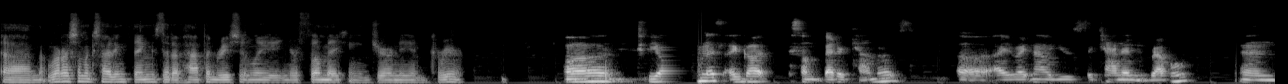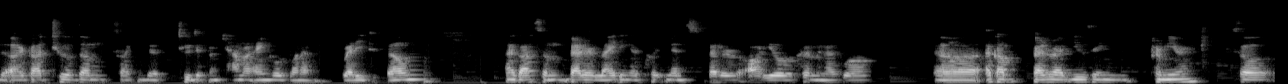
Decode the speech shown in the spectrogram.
Um, what are some exciting things that have happened recently in your filmmaking journey and career? Uh, to be honest, I got some better cameras. Uh, I right now use the Canon Rebel, and I got two of them so I can get two different camera angles when I'm ready to film. I got some better lighting equipment, better audio equipment as well. Uh, I got better at using Premiere, so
